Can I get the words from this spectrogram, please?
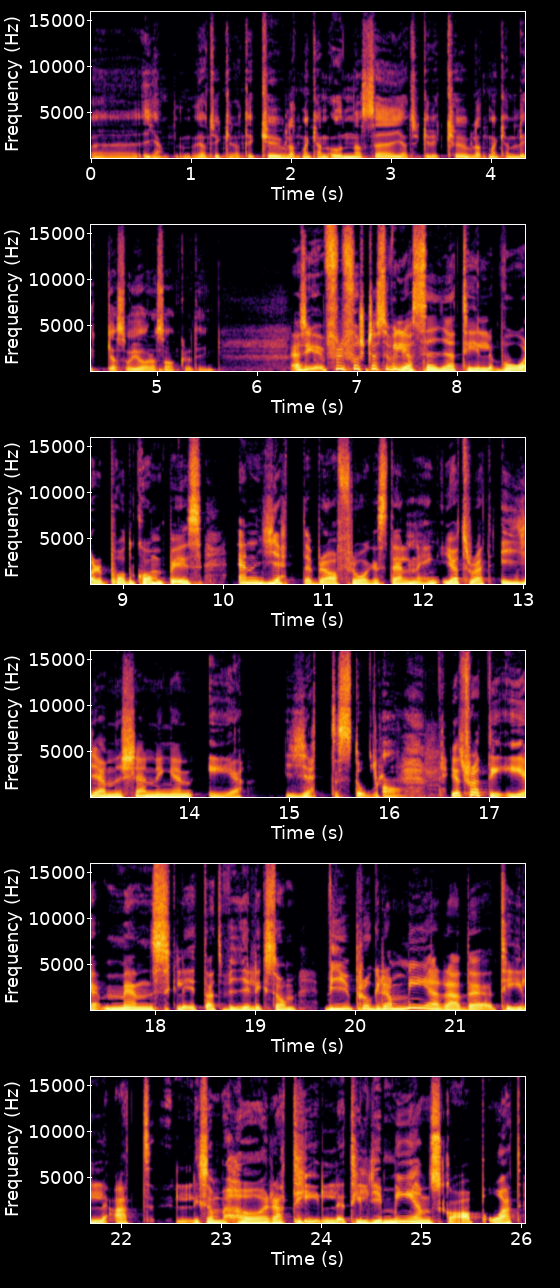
eh, egentligen. Jag tycker att det är kul att man kan unna sig, jag tycker det är kul att man kan lyckas och göra saker och ting. Alltså, för det första så vill jag säga till vår poddkompis, en jättebra frågeställning. Mm. Jag tror att igenkänningen är jättestor. Ja. Jag tror att det är mänskligt att vi är liksom, vi är programmerade till att liksom höra till, till gemenskap och att,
